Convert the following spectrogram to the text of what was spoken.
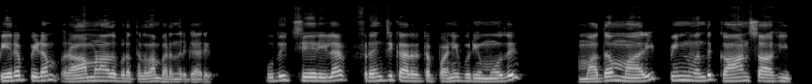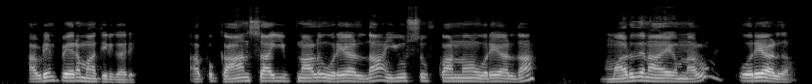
பிறப்பிடம் ராமநாதபுரத்தில் தான் பிறந்திருக்காரு. புதுச்சேரியில் பிரெஞ்சுக்காரர்கிட்ட பணிபுரியும் போது மதம் மாறி பின் வந்து கான் சாஹிப் அப்படின்னு பேரை மாற்றிருக்காரு அப்போ கான் சாஹிப்னாலும் ஒரே ஆள் தான் யூசுப் கானும் ஒரே ஆள் தான் மருதநாயகம்னாலும் ஒரே ஆள் தான்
